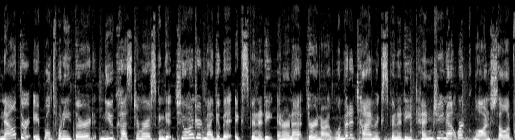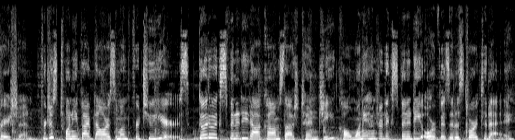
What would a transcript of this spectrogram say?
Now through April 23rd, new customers can get 200 megabit Xfinity internet during our limited time Xfinity 10G network launch celebration for just $25 a month for two years. Go to Xfinity.com slash 10G, call 1-800-XFINITY or visit a store today.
